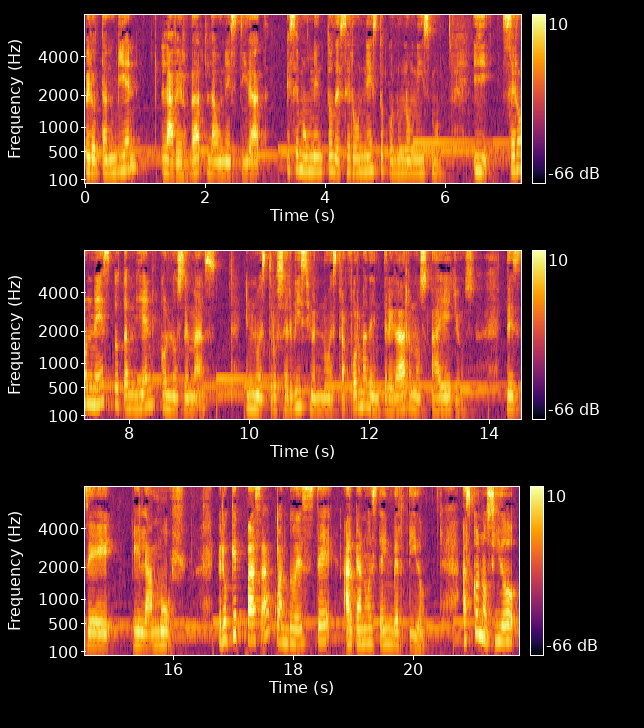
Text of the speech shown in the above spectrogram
pero también la verdad, la honestidad, ese momento de ser honesto con uno mismo y ser honesto también con los demás, en nuestro servicio, en nuestra forma de entregarnos a ellos, desde el amor. Pero ¿qué pasa cuando este arcano está invertido? ¿Has conocido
